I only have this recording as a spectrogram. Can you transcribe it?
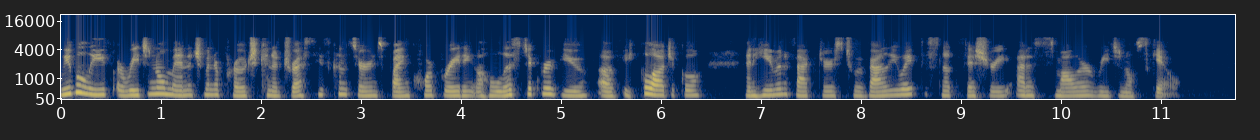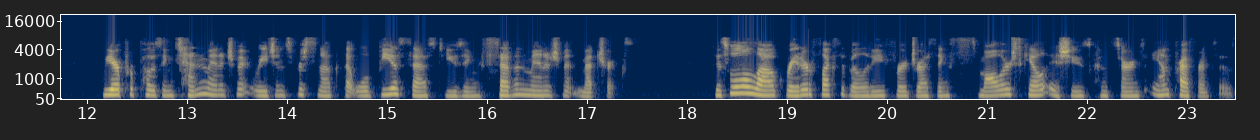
We believe a regional management approach can address these concerns by incorporating a holistic review of ecological and human factors to evaluate the snook fishery at a smaller regional scale. We are proposing 10 management regions for snook that will be assessed using seven management metrics. This will allow greater flexibility for addressing smaller scale issues, concerns, and preferences.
